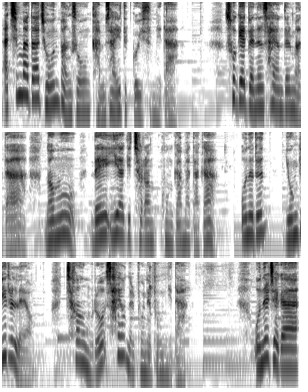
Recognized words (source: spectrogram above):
아침마다 좋은 방송 감사히 듣고 있습니다. 소개되는 사연들마다 너무 내 이야기처럼 공감하다가 오늘은 용기를 내어 처음으로 사연을 보내봅니다. 오늘 제가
